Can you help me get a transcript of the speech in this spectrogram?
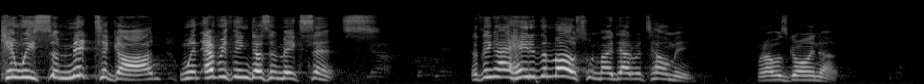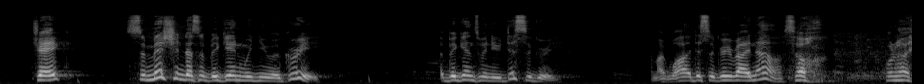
can we submit to God when everything doesn't make sense? The thing I hated the most when my dad would tell me when I was growing up Jake, submission doesn't begin when you agree, it begins when you disagree. I'm like, well, I disagree right now. So, what do I.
